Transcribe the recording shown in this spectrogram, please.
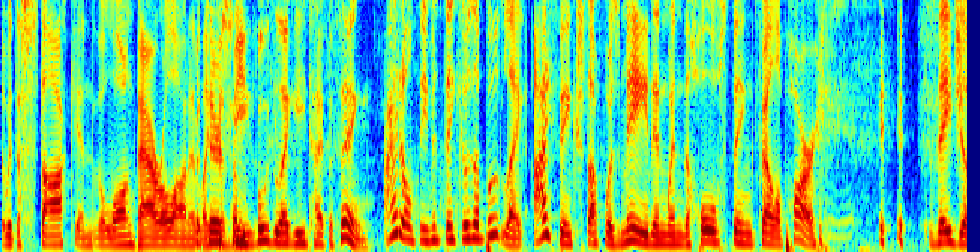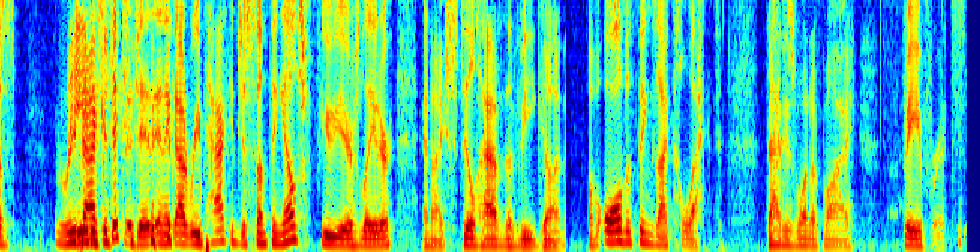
with the stock and the long barrel on it. But like there's the some v- bootleggy type of thing. I don't even think it was a bootleg. I think stuff was made, and when the whole thing fell apart, they just Repackaged 86'd it. it, and it got repackaged as something else a few years later. And I still have the V gun. Of all the things I collect, that is one of my favorites.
